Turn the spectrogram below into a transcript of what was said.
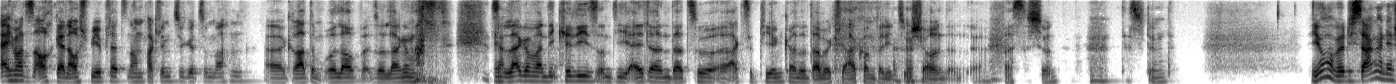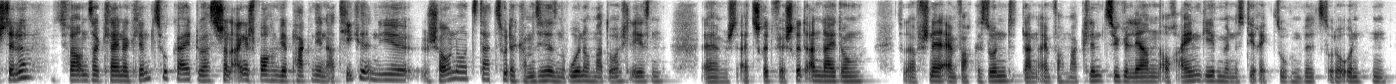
Ja, ich mache das auch gerne auf Spielplätzen, noch ein paar Klimmzüge zu machen, äh, gerade im Urlaub, solange man, ja. solange man die Kiddies und die Eltern dazu äh, akzeptieren kann und damit klarkommt, wenn die zuschauen, dann ja, passt es schon. Das stimmt. Ja, würde ich sagen an der Stelle. Das war unser kleiner Klimmzug-Guide. Du hast schon angesprochen, wir packen den Artikel in die Show Notes dazu. Da kann man sich das in Ruhe nochmal durchlesen, ähm, als Schritt-für-Schritt-Anleitung. So auf schnell, einfach gesund, dann einfach mal Klimmzüge lernen, auch eingeben, wenn du es direkt suchen willst oder unten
